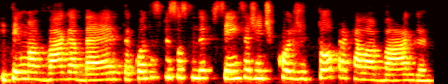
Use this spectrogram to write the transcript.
e tem uma vaga aberta, quantas pessoas com deficiência a gente cogitou para aquela vaga?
